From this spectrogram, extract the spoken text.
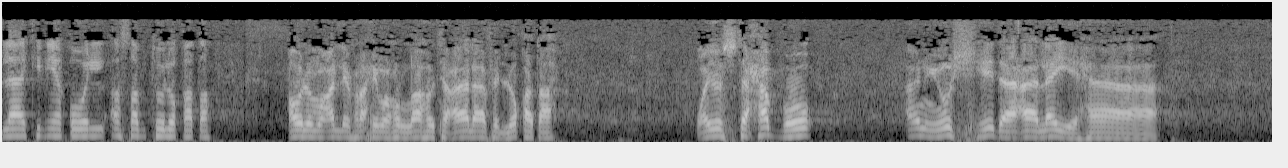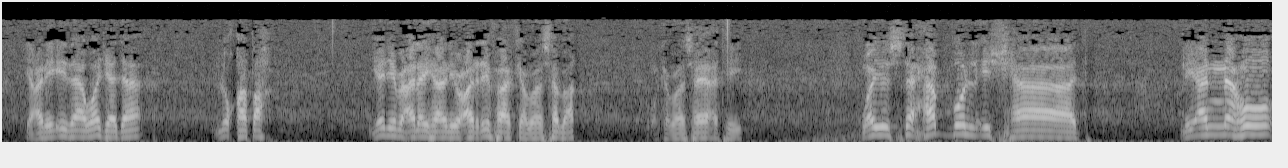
لكن يقول أصبت لقطة. قول المؤلف رحمه الله تعالى في اللقطة ويستحب أن يشهد عليها. يعني إذا وجد لقطة يجب عليه أن يعرفها كما سبق وكما سيأتي. ويستحب الإشهاد لأنه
